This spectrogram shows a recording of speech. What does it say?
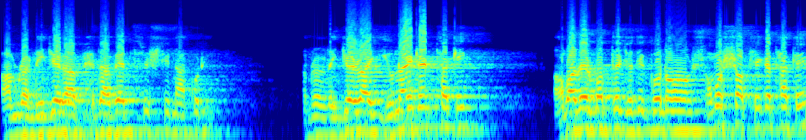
আমরা নিজেরা ভেদাভেদ সৃষ্টি না করি। আমরা নিজেরা ইউনাইটেড থাকি। আমাদের মধ্যে যদি কোনো সমস্যা থেকে থাকে,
